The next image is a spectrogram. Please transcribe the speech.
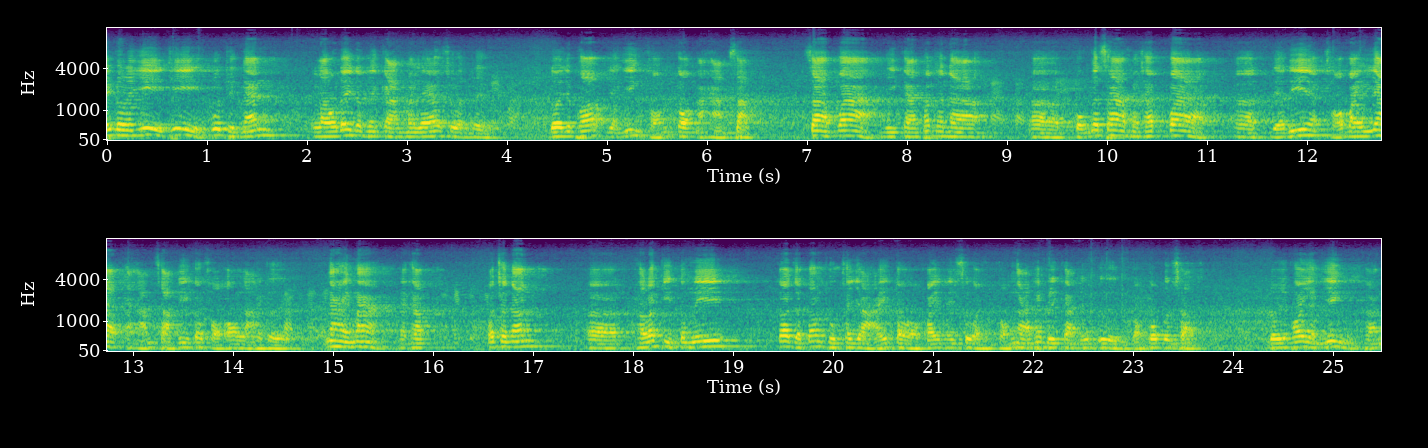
ทคโนโลยีที่พูดถึงนั้นเราได้ดำเนินการมาแล้วส่วนหนึ่ง โดยเฉพาะอย่างยิ่งของกองอาหารสัตว์ทราบว่ามีการพัฒนาผมก็ทราบนะครับว่าเดี๋ยวนี้ขอใบอนุญาตอาหารสัตว์นี่ก็ขอออนไลน์เลยง่ายมากนะครับ เพราะฉะนั้นภารกิจตรงนี้ก็จะต้องถูกขยายต่อไปในส่วนของงานให้บริการอื่น ๆ ของกรมบริษัท โดยเฉพาะอย่างยิ่งทาง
